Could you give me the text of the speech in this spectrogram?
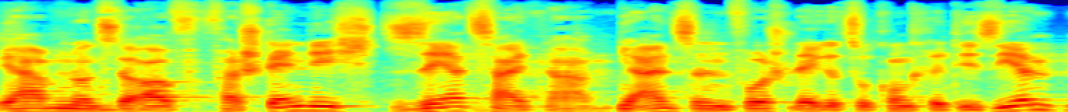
Wir haben uns darauf verständigt, sehr zeitnah die einzelnen Vorschläge zu konkretisieren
